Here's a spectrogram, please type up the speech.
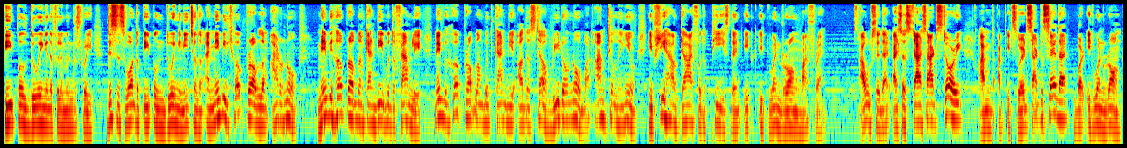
people doing in the film industry. This is what the people doing in each other. And maybe her problem i don't know. Maybe her problem can be with the family. Maybe her problem with can be other stuff. We don't know. But i'm telling you if she have died for the peace then it it went wrong my friend i would say that as a sad, story i'm it's very sad to say that but it went wrong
